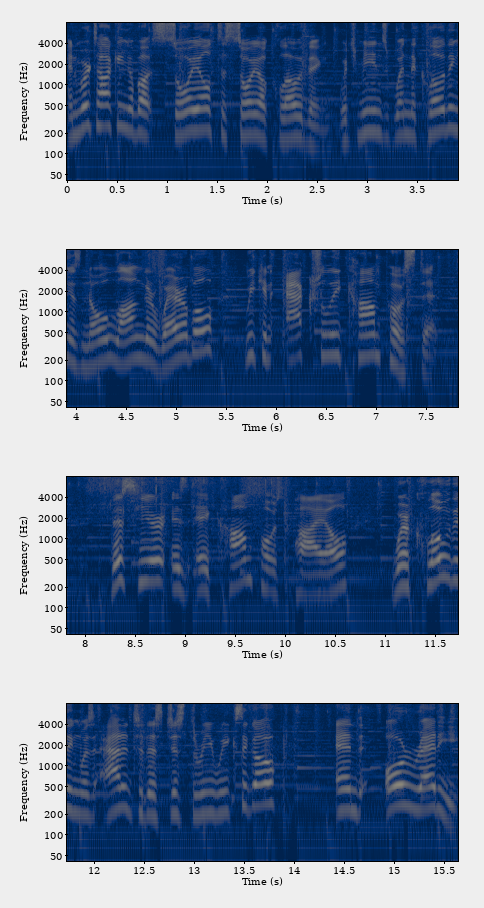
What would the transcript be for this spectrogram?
And we're talking about soil to soil clothing, which means when the clothing is no longer wearable, we can actually compost it. This here is a compost pile where clothing was added to this just three weeks ago and already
